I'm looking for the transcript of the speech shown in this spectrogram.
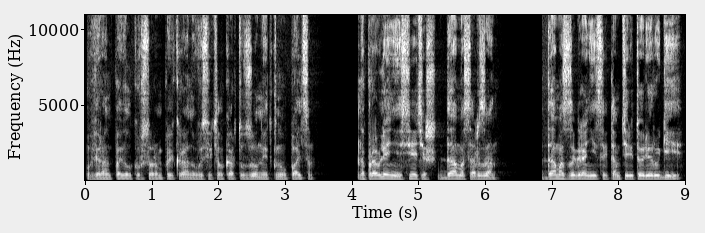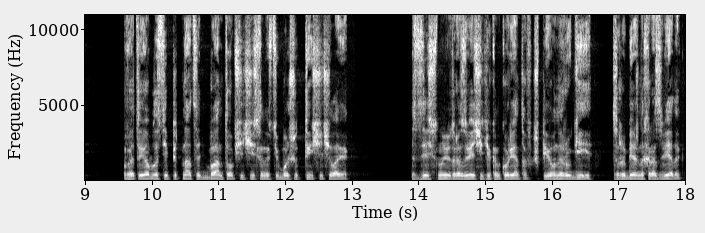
Уверан повел курсором по экрану, высветил карту зоны и ткнул пальцем. «Направление сетишь, Дамас Арзан. Дамас за границей, там территория Ругии. В этой области 15 банд общей численностью больше тысячи человек. Здесь снуют разведчики конкурентов, шпионы Ругии, зарубежных разведок.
